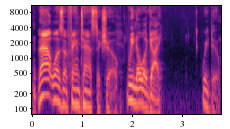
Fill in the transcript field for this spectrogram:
that was a fantastic show. We know a guy. We do.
